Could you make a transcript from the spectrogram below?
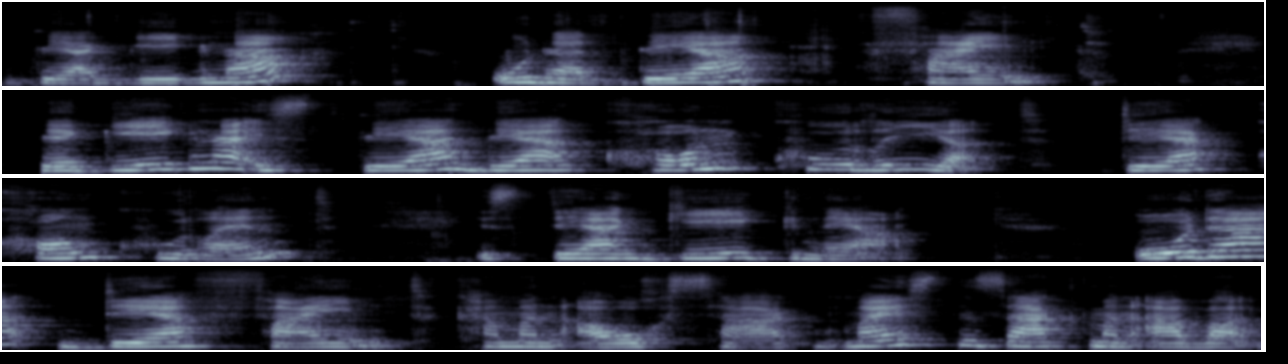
Der Gegner oder der Feind. Der Gegner ist der, der konkurriert. Der Konkurrent ist der Gegner. Oder der Feind kann man auch sagen. Meistens sagt man aber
